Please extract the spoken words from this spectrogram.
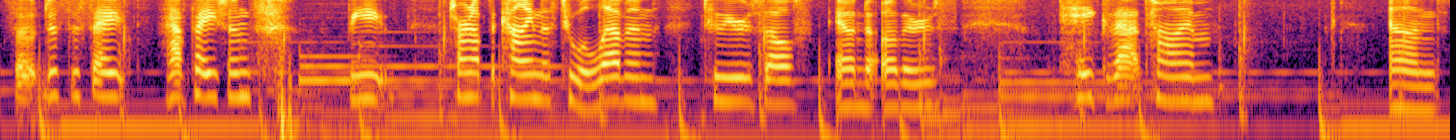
So just to say, have patience, be turn up the kindness to 11 to yourself and to others. Take that time and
